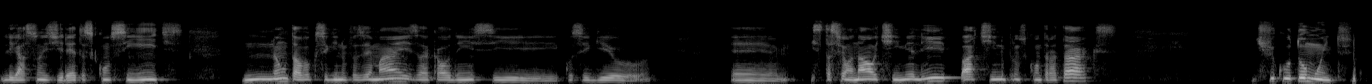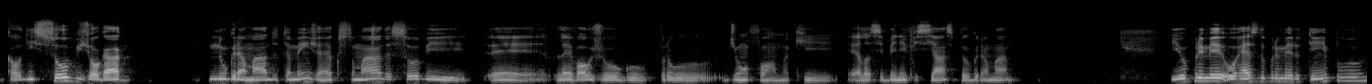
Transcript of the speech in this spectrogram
ligações diretas conscientes. Não estava conseguindo fazer mais, a Caldense conseguiu é, estacionar o time ali, partindo para uns contra-ataques. Dificultou muito. A Caldense soube jogar no gramado também, já é acostumada, soube é, levar o jogo pro, de uma forma que ela se beneficiasse pelo gramado. E o, primeiro, o resto do primeiro tempo,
